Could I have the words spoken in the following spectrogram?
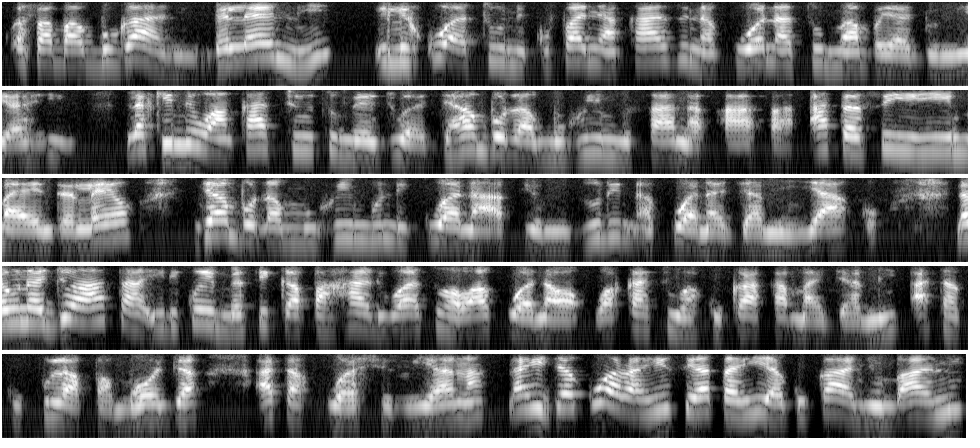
Kwa sababu gani? Mbeleni ilikuwa tu ni kufanya kazi na kuona tu mambo ya dunia hii, lakini wakati huu tumejua jambo la muhimu sana sasa, hata si hii maendeleo, jambo la muhimu ni kuwa na afya mzuri na kuwa na jamii yako. Na unajua hata ilikuwa imefika pahali watu hawakuwa na wakati wa kukaa kama jamii, hata kukula pamoja, hata kuashiriana, na hijakuwa rahisi hata hii ya kukaa nyumbani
